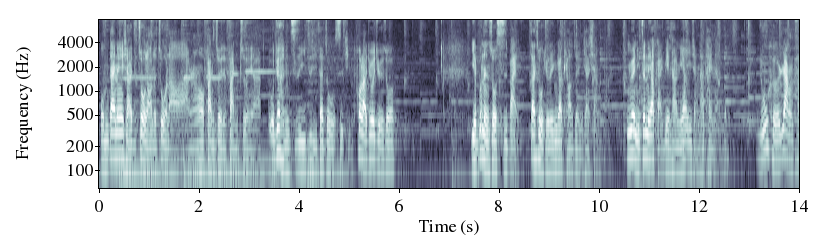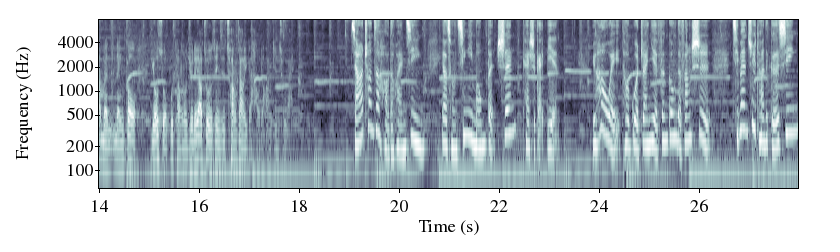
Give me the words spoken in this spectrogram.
我们带那些小孩子坐牢的坐牢啊，然后犯罪的犯罪啊，我就很质疑自己在做的事情。后来就会觉得说，也不能说失败，但是我觉得应该调整一下想法，因为你真的要改变他，你要影响他太难了。如何让他们能够有所不同？我觉得要做的事情是创造一个好的环境出来。想要创造好的环境，要从青艺盟本身开始改变。于浩伟透过专业分工的方式，期盼剧团的革新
